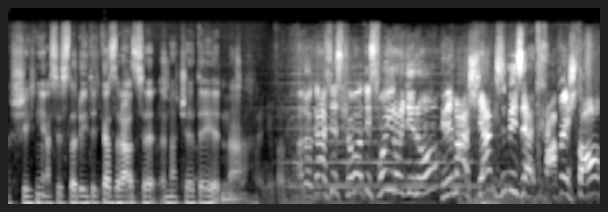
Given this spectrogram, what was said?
všichni asi sledují teďka zrádce na ČT1. A dokážeš schovat i svoji rodinu, kdy máš jak zmizet, chápeš to?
